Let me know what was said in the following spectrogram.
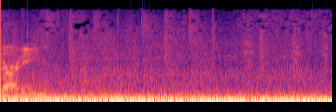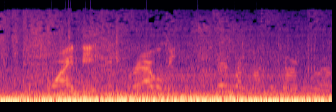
Jardine. It's windy and gravelly. Turn right onto Jardine Road.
